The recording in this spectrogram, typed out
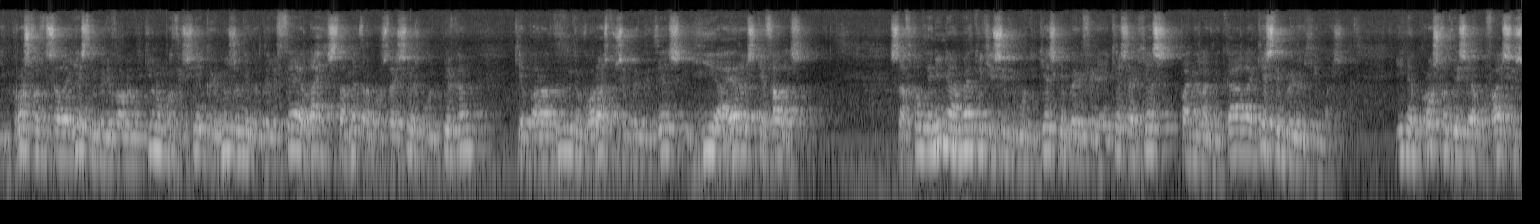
Οι πρόσφατες αλλαγές στην περιβαλλοντική νομοθεσία γκρεμίζουν για τα τελευταία ελάχιστα μέτρα προστασίας που υπήρχαν και παραδίδουν την βορρά στους επενδυτές γη, αέρας και θάλασσα. Σε αυτό δεν είναι αμέτωχες οι δημοτικές και περιφερειακές αρχές πανελλαδικά αλλά και στην περιοχή μας. Είναι πρόσφατες οι αποφάσεις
